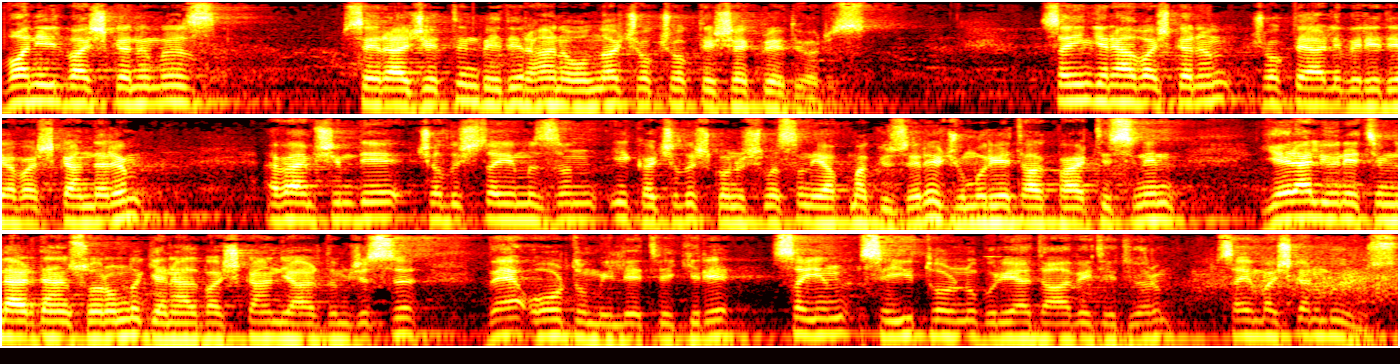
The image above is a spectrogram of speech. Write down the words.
Van İl Başkanımız Seracettin Bedirhanoğlu'na çok çok teşekkür ediyoruz. Sayın Genel Başkanım, çok değerli belediye başkanlarım, efendim şimdi çalıştayımızın ilk açılış konuşmasını yapmak üzere Cumhuriyet Halk Partisi'nin yerel yönetimlerden sorumlu Genel Başkan Yardımcısı ve Ordu Milletvekili Sayın Seyit Torun'u buraya davet ediyorum. Sayın Başkanım buyurunuz.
